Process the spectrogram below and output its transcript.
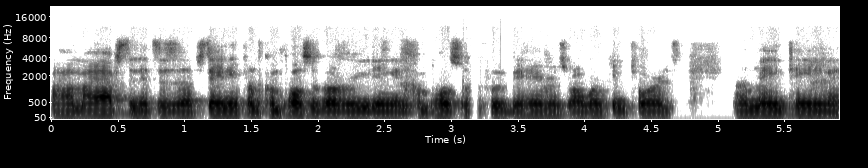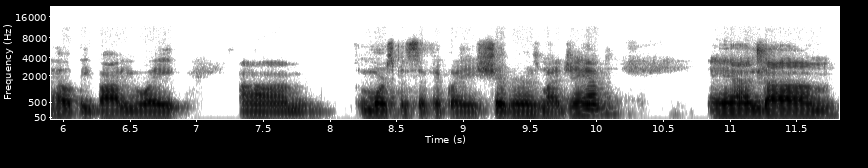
Uh, my abstinence is abstaining from compulsive overeating and compulsive food behaviors while working towards or maintaining a healthy body weight. Um, more specifically, sugar is my jam. And um,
